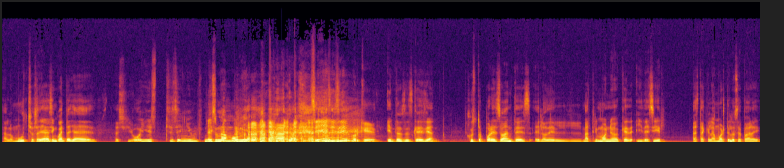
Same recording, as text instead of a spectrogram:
a lo mucho. O sea, Sí. ya de 50 ya es así, oye, este señor es una momia. sí, sí, sí, porque... Entonces, que decían, justo por eso antes, eh, lo del matrimonio que, y decir hasta que la muerte los separe,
